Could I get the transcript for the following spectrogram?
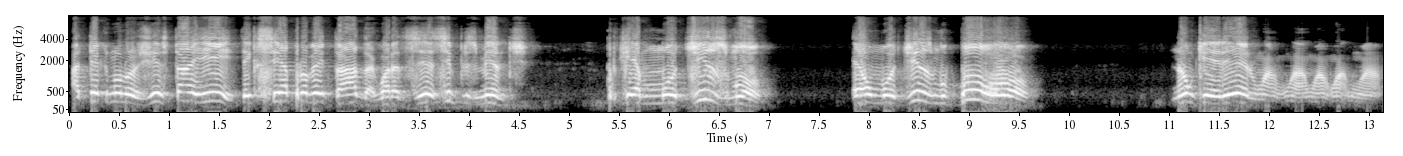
A tecnologia está aí, tem que ser aproveitada. Agora, dizer simplesmente porque é modismo, é um modismo burro, não querer uma, uma, uma, uma,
